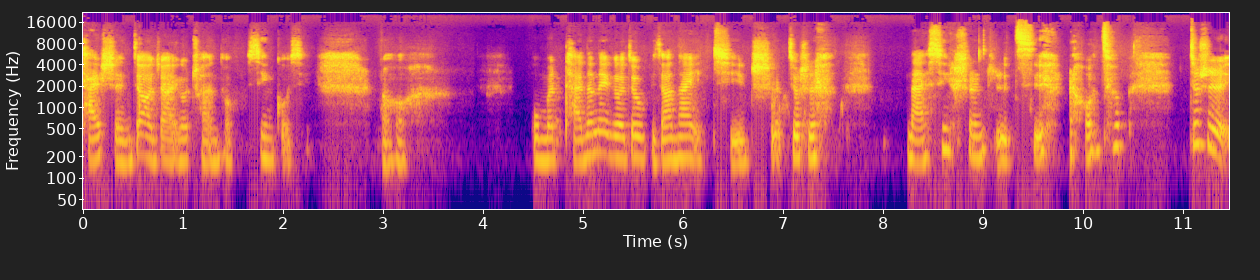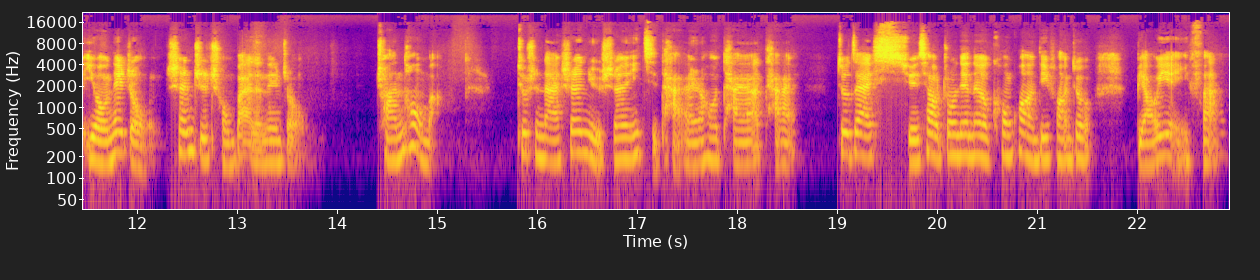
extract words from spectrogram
抬神教这样一个传统，信口信，然后我们抬的那个就比较难以启齿，就是男性生殖器，然后就就是有那种生殖崇拜的那种传统嘛，就是男生女生一起抬，然后抬啊抬，就在学校中间那个空旷的地方就表演一番。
